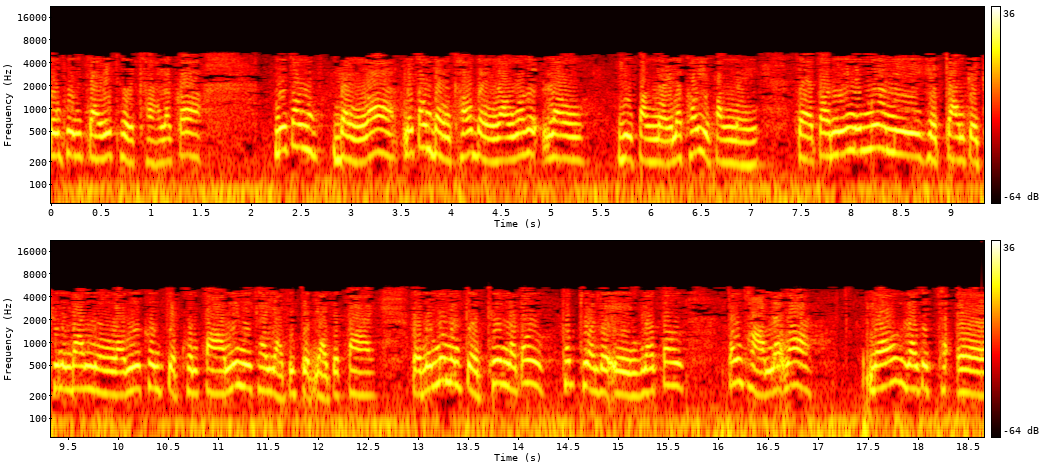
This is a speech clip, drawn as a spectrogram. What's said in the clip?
จงภูมิใจไว้เถิดค่ะ แล้วก็ไม่ต้องแบ่งว่าไม่ต้องแบ่งเขาแบ่งเราว่าเราอยู่ฝั่งไหนแล้วเขาอยู่ฝั่งไหน แต่ตอนนี้ในเมื่อมีเหตุการณ์เกิดขึ้นในบ้านเมืองแล้วมีคนเจ็บคนตายไม่มีใครอยากจะเจ็บอยากจะตาย แต่ในเมื่อมันเกิดขึ้นเราต้องทบทวนตัวเอง แล้วต้องต้องถามแล้วว่า แล้วเราจะเอ่อ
